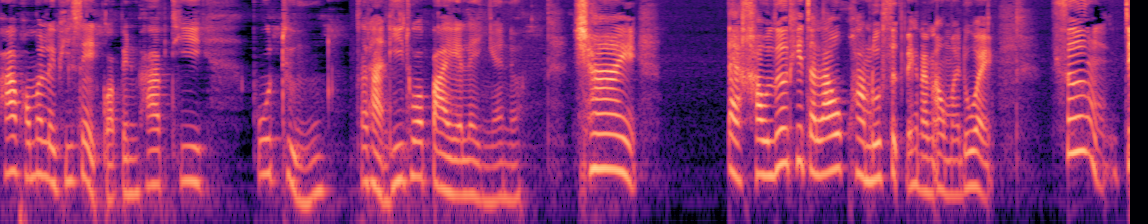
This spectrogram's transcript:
ภาพเขามันเลยพิเศษกว่าเป็นภาพที่พูดถึงสถานที่ทั่วไปอะไรอย่างเงี้ยเนอะใช่ แต่เขาเลือกที่จะเล่าความรู้สึกในขณะนั้นออกมาด้วย ซึ่งจ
